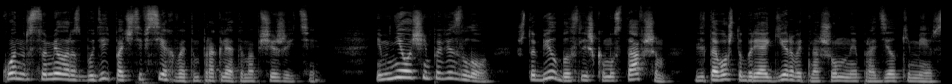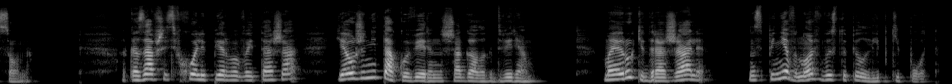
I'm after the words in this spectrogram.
Конор сумел разбудить почти всех в этом проклятом общежитии. И мне очень повезло, что Билл был слишком уставшим для того, чтобы реагировать на шумные проделки Мейерсона. Оказавшись в холле первого этажа, я уже не так уверенно шагала к дверям. Мои руки дрожали, на спине вновь выступил липкий пот.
